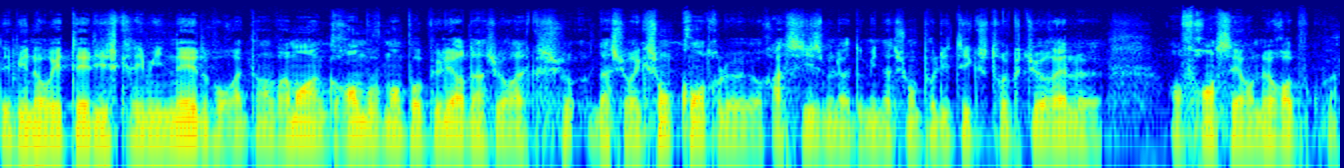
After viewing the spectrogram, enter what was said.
des minorités discriminées pour être un- vraiment un grand mouvement populaire d'insurrection d'insurrection contre le racisme et la domination politique structurelle euh, en France et en Europe. Quoi.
